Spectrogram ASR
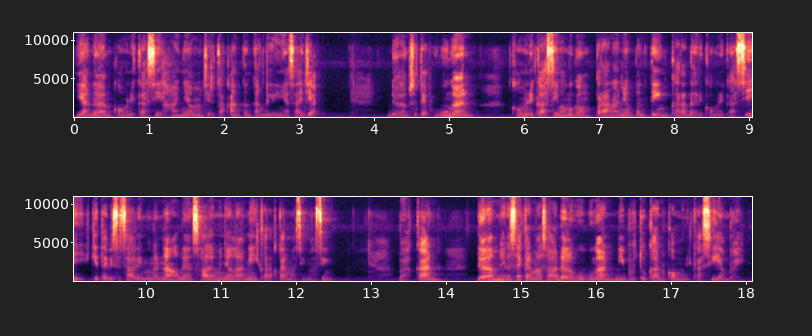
yang dalam komunikasi hanya menceritakan tentang dirinya saja. Dalam setiap hubungan, komunikasi memegang peranan yang penting karena dari komunikasi kita bisa saling mengenal dan saling menyelami karakter masing-masing. Bahkan, dalam menyelesaikan masalah dalam hubungan dibutuhkan komunikasi yang baik.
